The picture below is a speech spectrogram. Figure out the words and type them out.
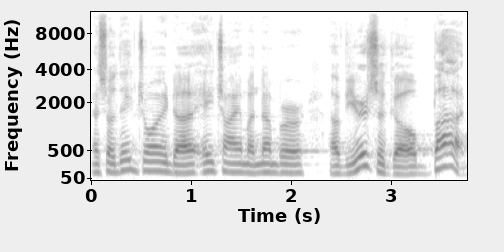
And so they joined uh, HIM a number of years ago, but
